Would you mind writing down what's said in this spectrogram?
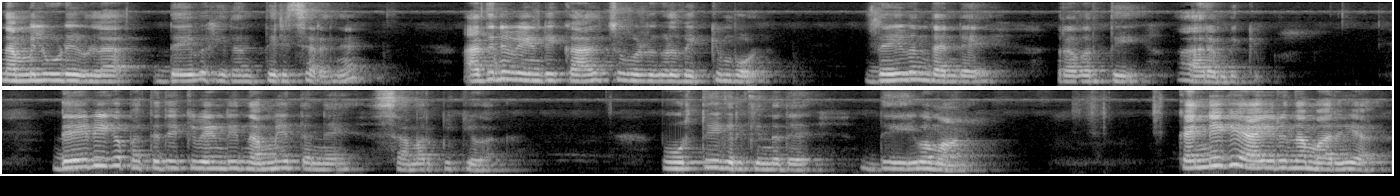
നമ്മിലൂടെയുള്ള ദൈവഹിതം തിരിച്ചറിഞ്ഞ് അതിനുവേണ്ടി കാൽച്ചുവടുകൾ വയ്ക്കുമ്പോൾ ദൈവം തന്റെ പ്രവൃത്തി ആരംഭിക്കും. ദൈവിക പദ്ധതിക്ക് വേണ്ടി നമ്മെ തന്നെ സമർപ്പിക്കുക പൂർത്തീകരിക്കുന്നത് ദൈവമാണ്. കന്യകയായിരുന്ന മറിയ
